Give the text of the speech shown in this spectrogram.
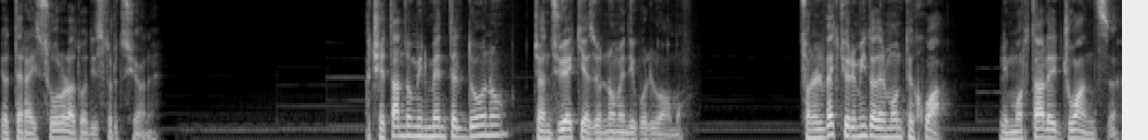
e otterrai solo la tua distruzione. Accettando umilmente il dono, Jianzue chiese il nome di quell'uomo. Sono il vecchio eremita del monte Hua, l'immortale Zhuanzi.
